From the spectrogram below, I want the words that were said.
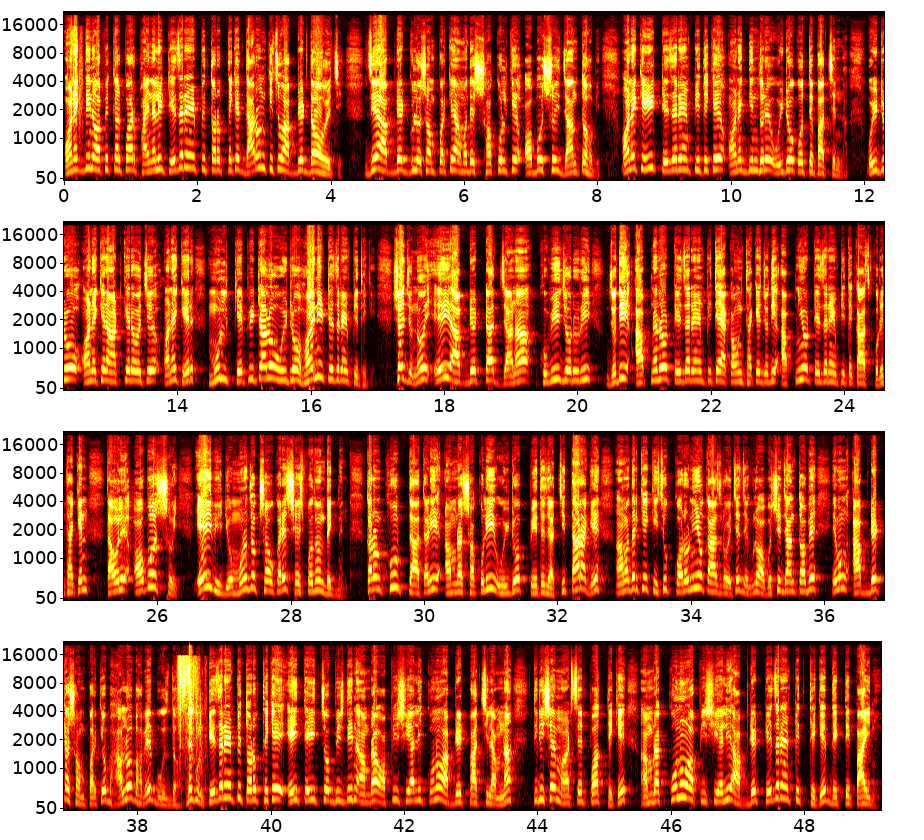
অনেক দিন অপেক্ষার পর ফাইনালি টেজার এনএফটির তরফ থেকে দারুণ কিছু আপডেট দেওয়া হয়েছে। যে আপডেটগুলো সম্পর্কে আমাদের সকলকে অবশ্যই জানতে হবে। অনেকেই টেজার এনএফটি থেকে অনেক দিন ধরে উইড্রো করতে পারছেন না। উইড্রো অনেকের আটকে রয়েছে, অনেকের মূল ক্যাপিটালও উইড্রো হয়নি টেজার এনএফটি থেকে। সেই জন্য এই আপডেটটা জানা খুবই জরুরি। যদি আপনারও টেজার এনএফটিতে অ্যাকাউন্ট থাকে, যদি আপনিও টেজার এনএফটিতে কাজ করে থাকেন, তাহলে অবশ্যই এই ভিডিও মনোযোগ সহকারে শেষ পর্যন্ত দেখবেন। কারণ খুব তাড়াতাড়ি আমরা সকলেই উইডো পেতে যাচ্ছি। তার আগে আমাদেরকে কিছু করণীয় কাজ রয়েছে যেগুলো অবশ্যই জানতে হবে এবং আপডেটটা সম্পর্কেও ভালোভাবে বুঝতে হবে। দেখুন টেজার এনএফটির তরফ থেকে এই তেইশ চব্বিশ দিন আমরা অফিসিয়ালি কোনো আপডেট পাচ্ছিলাম না। তিরিশে মার্চের পর থেকে আমরা কোনো অফিসিয়ালি আপডেট টেজার এনএফটির থেকে দেখতে পাইনি।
